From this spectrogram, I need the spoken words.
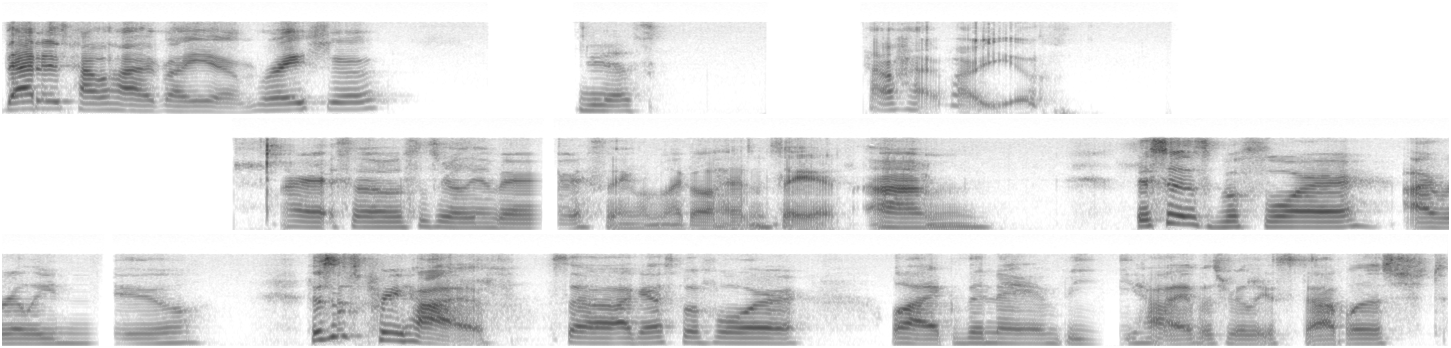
That is how high I am. Raisha? Yes. How high are you? All right, so this is really embarrassing. I'm gonna go ahead and say it. Um, this was before I really knew. This is pre-Hive, so I guess before like the name BeyHive was really established.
